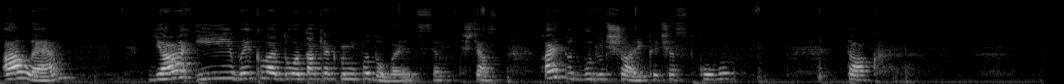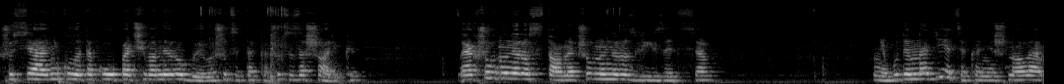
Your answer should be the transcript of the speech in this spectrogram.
Але я і викладу так, як мені подобається. Щас. Хай тут будуть шарики частково. Так. Щось я ніколи такого печива не робила. Що це таке? Що це за шарики? А якщо воно не розтане, якщо воно не розлізеться? Ні, будемо надіятися, звісно, але.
